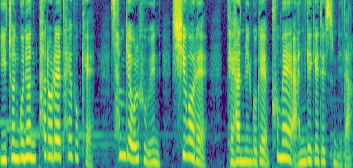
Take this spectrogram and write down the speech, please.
2009년 8월에 탈북해 3개월 후인 10월에 대한민국의 품에 안기게 됐습니다.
